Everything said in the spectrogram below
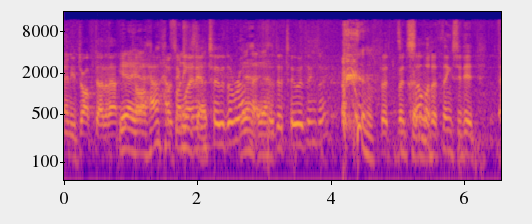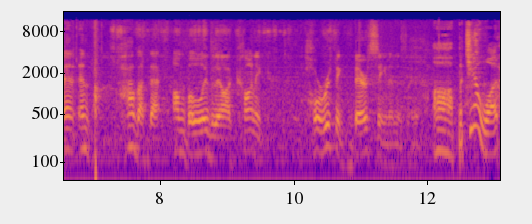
and he dropped out of that. Yeah, yeah, how- how funny he is that? into the redneck. Yeah, yeah. The, the two things there. but but some of the things he did, and, and how about that unbelievably iconic, horrific bear scene in this thing? Oh, but you know what?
